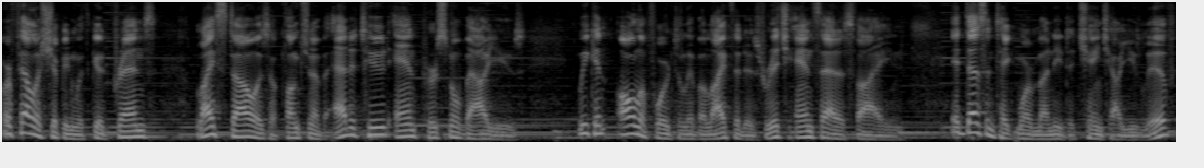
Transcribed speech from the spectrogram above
or fellowshipping with good friends, lifestyle is a function of attitude and personal values. We can all afford to live a life that is rich and satisfying. It doesn't take more money to change how you live.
